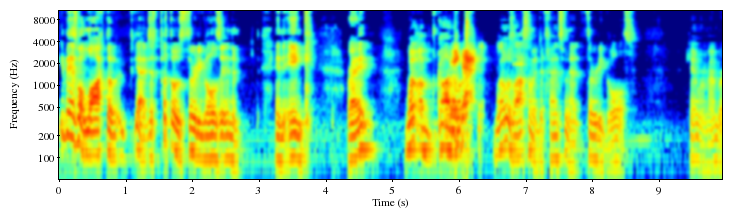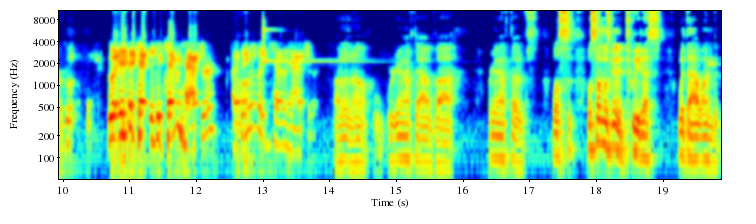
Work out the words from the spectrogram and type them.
you may as well lock the yeah. Just put those thirty goals in in ink, right? What? oh, God, Exactly. when was the last time a defenseman had thirty goals? Can't remember. Well, is it Ke- is it Kevin Hatcher? I think it was like Kevin Hatcher. I don't know. We're gonna have to have. Uh, we're gonna have to. Well, well, someone's gonna tweet us with that one.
